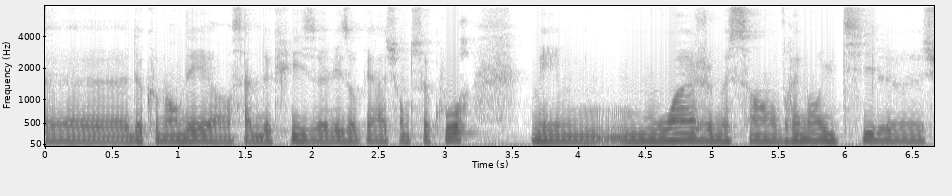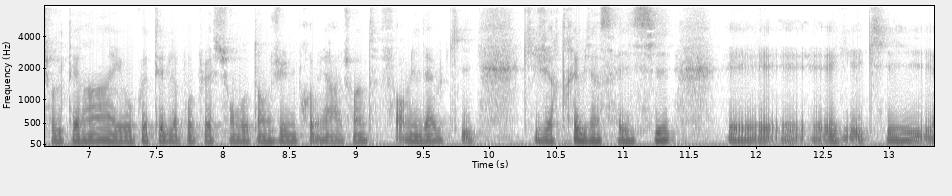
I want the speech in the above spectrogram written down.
euh, de commander en salle de crise les opérations de secours. Mais moi, je me sens vraiment utile euh, sur le terrain et aux côtés de la population, d'autant que j'ai une première adjointe formidable qui, qui gère très bien ça ici et, qui,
